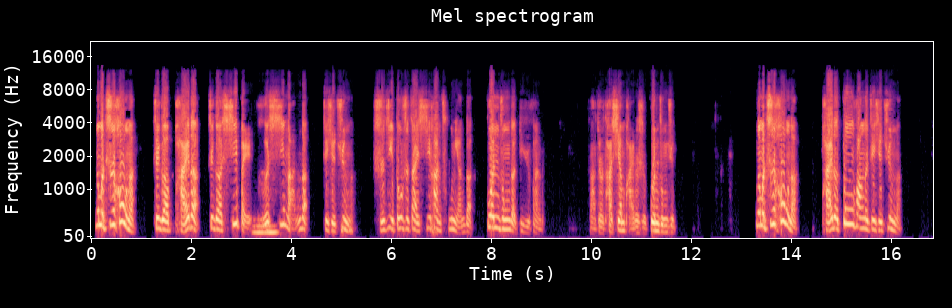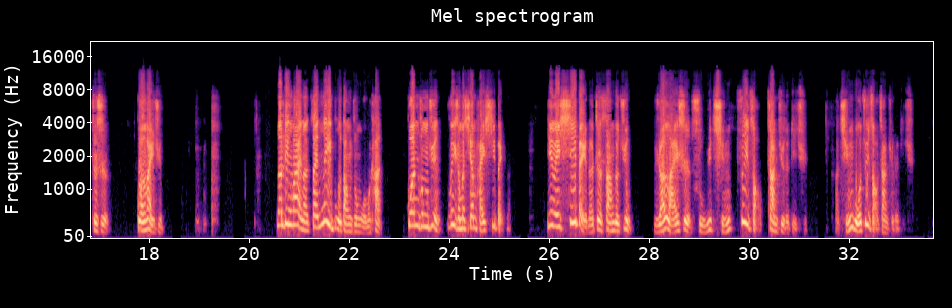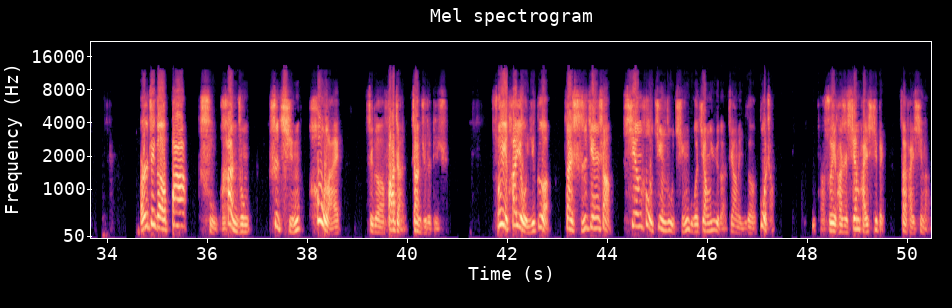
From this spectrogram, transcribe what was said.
那么之后呢，这个排的这个西北和西南的这些郡呢，实际都是在西汉初年的关中的地域范围，啊，就是他先排的是关中郡。那么之后呢，排的东方的这些郡呢，这是关外郡。那另外呢，在内部当中，我们看关中郡为什么先排西北呢？因为西北的这三个郡，原来是属于秦最早占据的地区，啊，秦国最早占据的地区。而这个巴蜀汉中是秦后来这个发展占据的地区，所以它有一个在时间上先后进入秦国疆域的这样的一个过程，啊，所以它是先排西北，再排西南。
